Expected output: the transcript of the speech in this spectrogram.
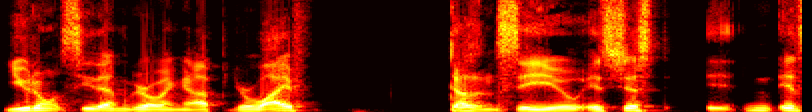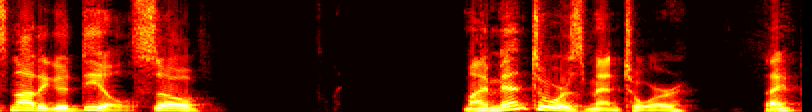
you don't see them growing up, your wife doesn't see you. It's just it, it's not a good deal. So my mentor's mentor, right?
